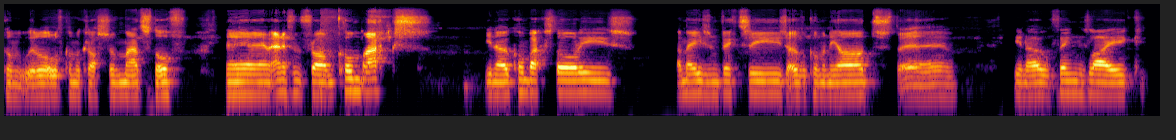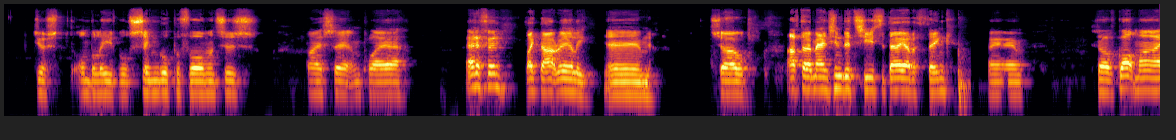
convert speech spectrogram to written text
come, we'll all have come across some mad stuff. Um, anything from comebacks, you know, comeback stories, amazing victories, overcoming the odds, um, you know, things like just unbelievable single performances by a certain player. Anything like that, really. Um, So, after I mentioned it to you today, I had a think. Um, so, I've got my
